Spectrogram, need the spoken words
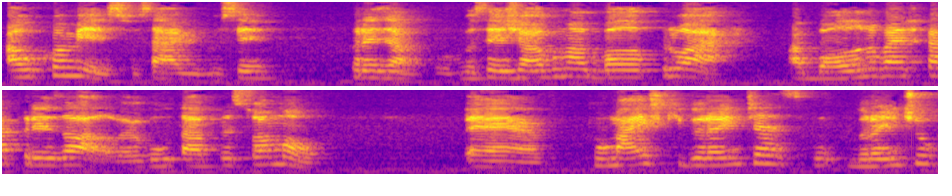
ao começo, sabe? Você, por exemplo, você joga uma bola pro ar, a bola não vai ficar presa lá, ela vai voltar para sua mão. É, por mais que durante, a, durante o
